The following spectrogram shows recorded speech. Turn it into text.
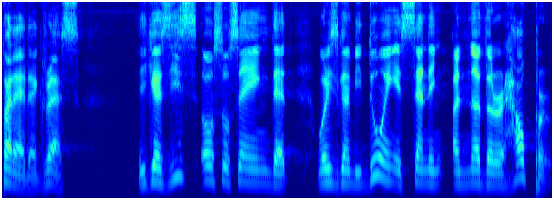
But I digress. Because he's also saying that what he's going to be doing is sending another helper,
